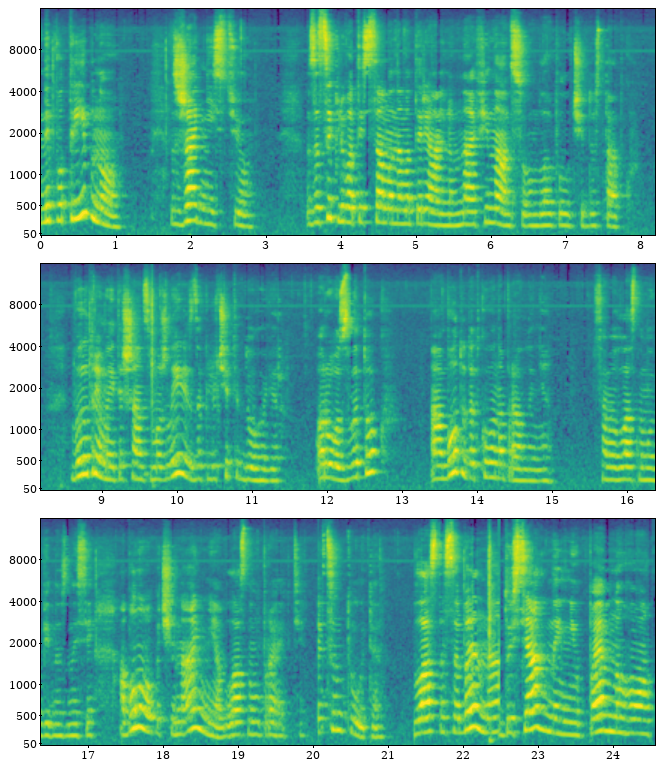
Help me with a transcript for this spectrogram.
Не потрібно з жадністю зациклюватись саме на матеріальному, на фінансовому благополуччі достатку. Ви отримаєте шанс, можливість заключити договір, розвиток або додаткове направлення саме в власному бізнесі, або новопочинання в власному проєкті. Акцентуйте власне себе на досягненню певного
